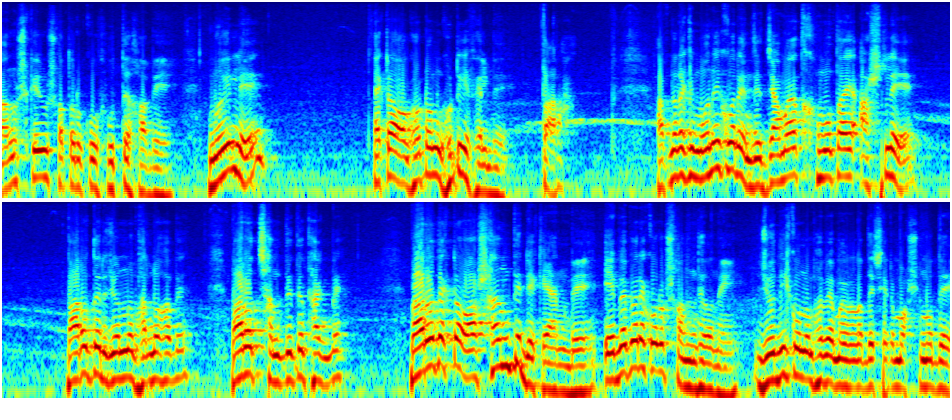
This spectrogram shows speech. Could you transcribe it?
মানুষকেও সতর্ক হতে হবে। নইলে একটা অঘটন ঘটিয়ে ফেলবে তারা। আপনারা কি মনে করেন যে জামাত ক্ষমতায় আসলে ভারতের জন্য ভালো হবে? ভারত শান্তিতে থাকবে? ভারত একটা অশান্তি ডেকে আনবে, এ ব্যাপারে কোনো সন্দেহ নেই। যদি কোনোভাবে বাংলাদেশের মসনদে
